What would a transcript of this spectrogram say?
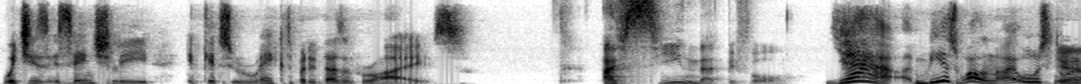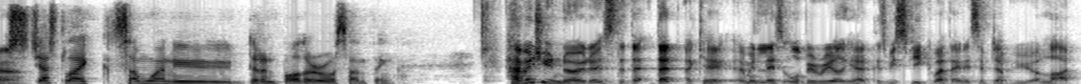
which is essentially it gets erect, but it doesn't rise. I've seen that before. Yeah, me as well. And I always thought Yeah. it's just like someone who didn't bother or something. Haven't you noticed that, that, that okay, I mean, let's all be real here because we speak about the NSFW a lot.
